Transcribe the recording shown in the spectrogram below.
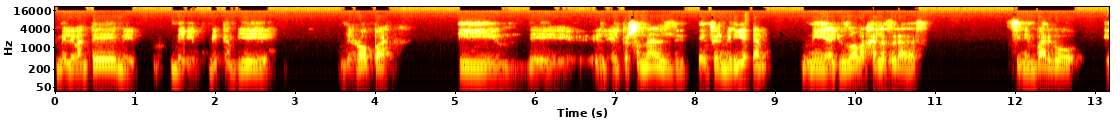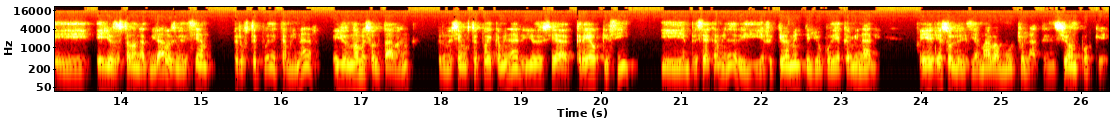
me levanté, me, me, cambié de ropa y eh, el, personal de, enfermería me ayudó a bajar las gradas. Sin embargo, eh, ellos estaban admirados y me decían, pero usted puede caminar. Ellos no me soltaban, pero me decían, ¿usted puede caminar? Y yo decía, creo que sí. Y empecé a caminar y efectivamente yo podía caminar. E, eso les llamaba mucho la atención porque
